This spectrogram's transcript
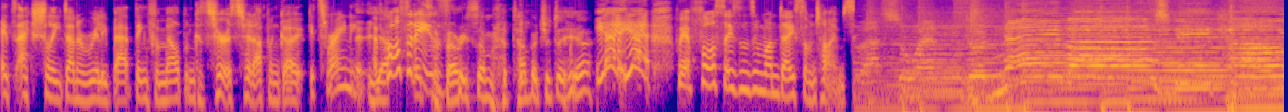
it's actually done a really bad thing for Melbourne because tourists turn up and go, it's raining. Yeah, of course it it's is. a very similar temperature to here. yeah, yeah. We have four seasons in one day sometimes. That's when good neighbors become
